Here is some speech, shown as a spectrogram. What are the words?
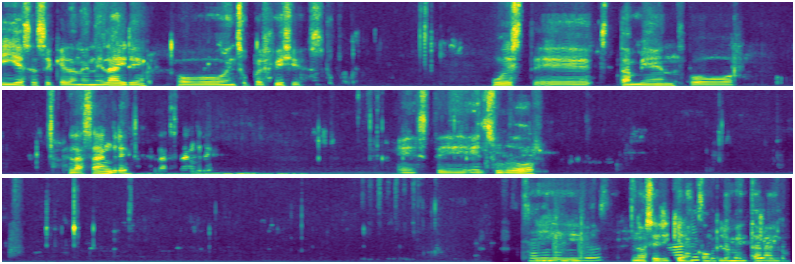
y esas se quedan en el aire o en superficies. Este, también por la sangre, la sangre, este, el sudor. Y no sé si quieran complementar algo.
